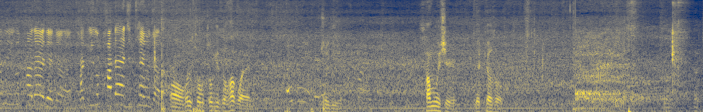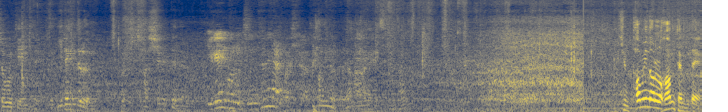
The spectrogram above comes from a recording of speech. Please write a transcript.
아니, 이거 받아야 되잖아. 다, 이거 받아야지 태우잖아. 어 거기 저, 저기서 하고 와야 돼 저기 사무실 매표소 여쭤볼 게 있는데 그 일행들은 그차 실을 때는 일행분은 지금 터미널 가시라고. 터미널로요? 아, 알겠습니다. 지금 터미널로 가면 된대.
